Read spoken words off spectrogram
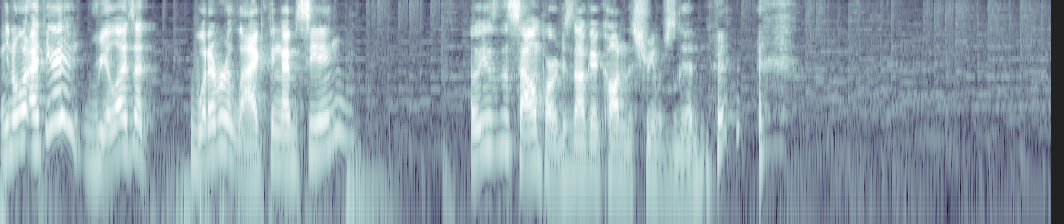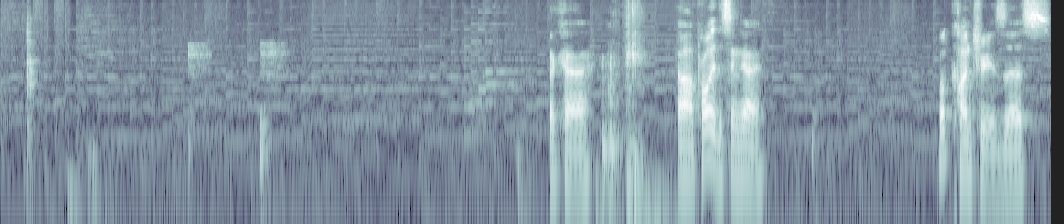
you know what? I think I realized that whatever lag thing I'm seeing at least the sound part does not get caught in the stream, which is good. okay. Uh, probably the same guy. What country is this?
